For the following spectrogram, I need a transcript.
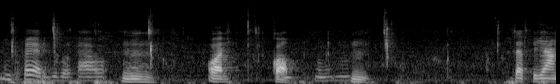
มันแซ่บอยู่กับเขาอืมอ่อนกรอบ อืมอืมแซ่บทุกอย่าง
